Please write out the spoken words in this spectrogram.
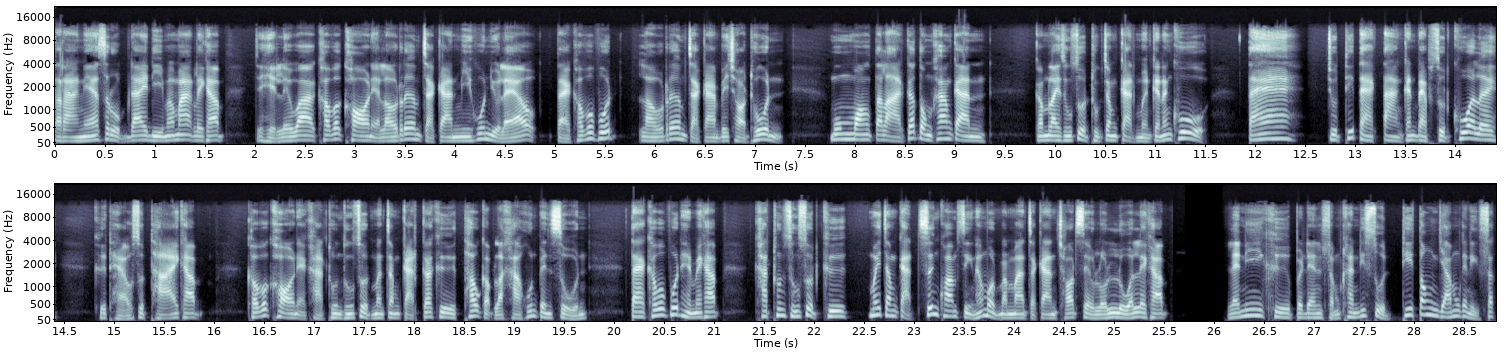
ตารางเนี้ยสรุปได้ดีมากๆเลยครับ จะเห็นเลยว่า cover call เนี่ยเราเริ่มจากการมีหุ้นอยู่แล้ว แต่ cover put เราเริ่มจากการไปช็อตหุ้น มุมมองตลาดก็ตรงข้ามกัน กำไรสูงสุดถูกจำกัดเหมือนกันทั้งคู่ แต่จุดที่แตกต่างกันแบบสุดขั้วเลย คือแถวสุดท้ายครับ cover call เนี่ยขาดทุนสูงสุดมันจำกัดก็คือเท่ากับราคาหุ้นเป็นศูนย์แต่ cover put เห็นไหมครับขาดทุนสูงสุดคือไม่จำกัด ซึ่งความเสี่ยงทั้งหมดมันมาจากการช็อตเซลล์ล้วนๆเลยครับและนี่คือประเด็นสำคัญที่สุดที่ต้องย้ำกันอีกสัก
